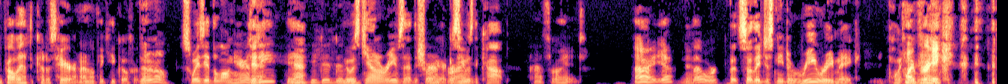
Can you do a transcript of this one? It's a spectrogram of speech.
He probably had to cut his hair, and I don't think he'd go for that. No, no, no. Swayze had the long hair. Did that. he? Yeah. he did. Didn't It was he? Keanu Reeves that had the short That's hair because he was the cop. That's right. All right. Yeah, Yeah. that'll work. But so they just need to re-remake Point, Point Break.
